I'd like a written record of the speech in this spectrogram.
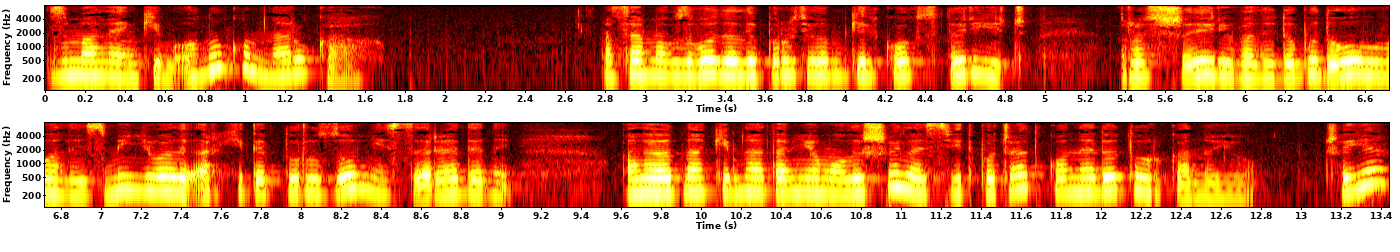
з маленьким онуком на руках. Замок зводили протягом кількох сторіч, розширювали, добудовували, змінювали архітектуру зовні зсередини, але одна кімната в ньому лишилась від початку недоторканою. Чия?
